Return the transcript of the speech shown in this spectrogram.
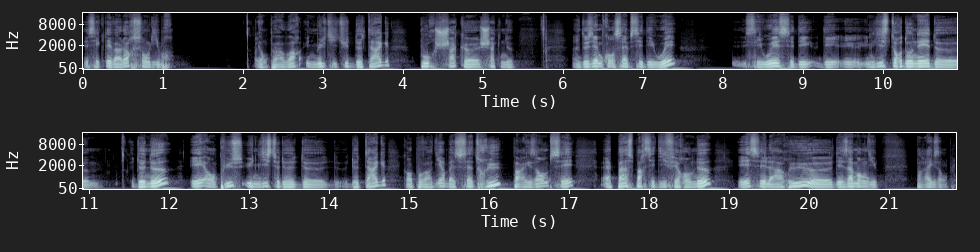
et ces clés valeurs sont libres. Et on peut avoir une multitude de tags pour chaque, chaque nœud. Un deuxième concept, c'est des way. Ces way, c'est une liste ordonnée de nœuds et en plus une liste de, de, tags qu'on va pouvoir dire ben, cette rue, par exemple, c'est, elle passe par ces différents nœuds et c'est la rue euh, des Amandiers, par exemple.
